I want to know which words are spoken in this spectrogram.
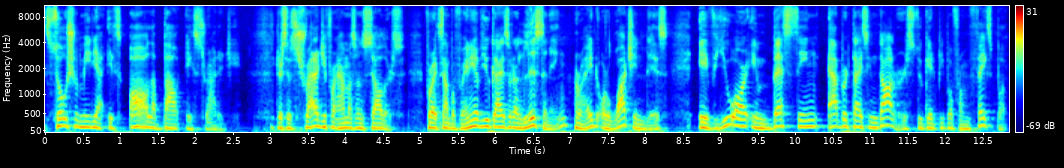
Social media is all about a strategy. There's a strategy for Amazon sellers. For example, for any of you guys that are listening, right, or watching this, if you are investing advertising dollars to get people from Facebook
